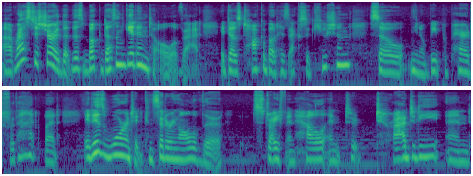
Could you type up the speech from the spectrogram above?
uh, rest assured that this book doesn't get into all of that. It does talk about his execution, so, you know, be prepared for that, but it is warranted considering all of the strife and hell and t- tragedy and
